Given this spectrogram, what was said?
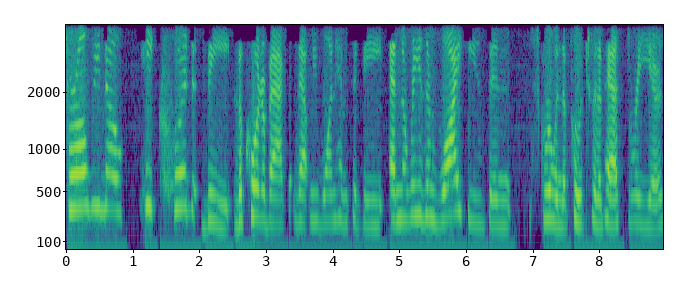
For all we know, he could be the quarterback that we want him to be. And the reason why he's been screwing the pooch for the past three years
